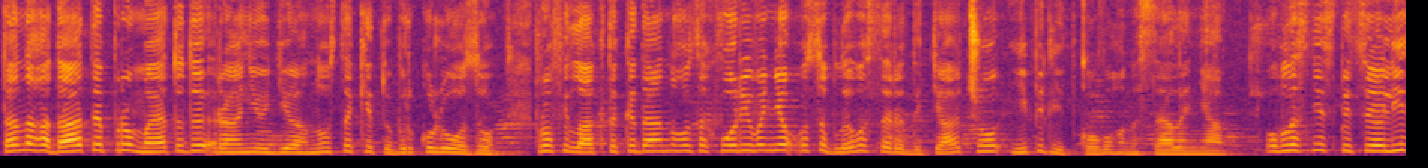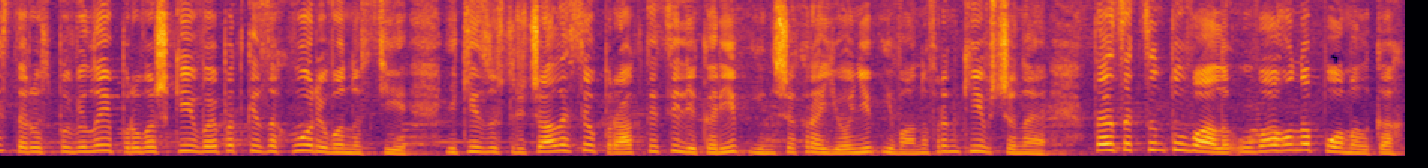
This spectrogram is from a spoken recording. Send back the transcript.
та нагадати про методи ранньої діагностики туберкульозу, профілактики даного захворювання, особливо серед дитячого і підліткового населення. Обласні спеціалісти розповіли про важкі випадки захворюваності, які зустрічалися в практиці лікарів інших районів Івано-Франківщини, та закцентували увагу на помилках,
